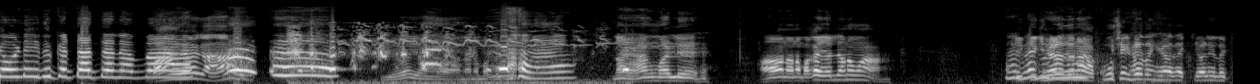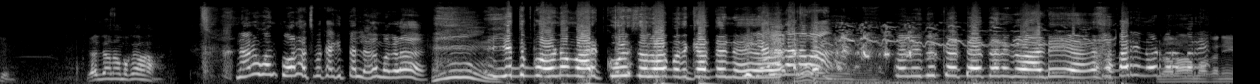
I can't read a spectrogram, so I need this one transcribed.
ಗೌಂಡೆ ಇದು ಕಟ್ಟಾತಾನಪ್ಪ ನನ್ನ ಮಗ. ನಾ ಹ್ಯಾಂಗ್ ಮಾಡ್ಲಿ? ಆ ನನ್ನ ಮಗ ಎಲ್ಲನವ? ಈಕಿಗೆ ಹೇಳ್ದನ ಕೂಸಿಗೆ ಹೇಳ್ದಂಗೆ ಹೇಳ್ದೆ ಕೇಳಿಲ್ಲಕಿ ಎಲ್ಲನ ಮಗ? ನನಗ್ ಒಂದ್ ಫೋನ್ ಹಚ್ಬೇಕಾಗಿತ್ತಲ್ಲ ಮಗಳ? ಎದ್ದು ಫೋನ್ ಮಾರಿ ಕೂಳ್ ಸಲುವಾಗಿ ಬದುಕಾತಾನೆ ಅಲ್ಲಿ ಇದು ಕಟ್ಟಾತಾನ ಗಾಡಿ. ಬರ್ರಿ ನೋಡ್ ಎಲ್ಲ ಮಗನಿ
